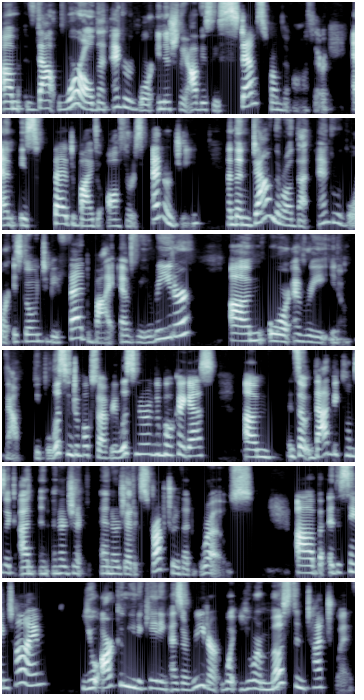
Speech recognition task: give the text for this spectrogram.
um, that world, that egregore, initially obviously stems from the author and is fed by the author's energy. And then down the road, that egregore is going to be fed by every reader um, or every, you know, now people listen to books, so every listener of the book, I guess. Um, and so that becomes like an, an energetic, energetic structure that grows. Uh, but at the same time, you are communicating as a reader what you are most in touch with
